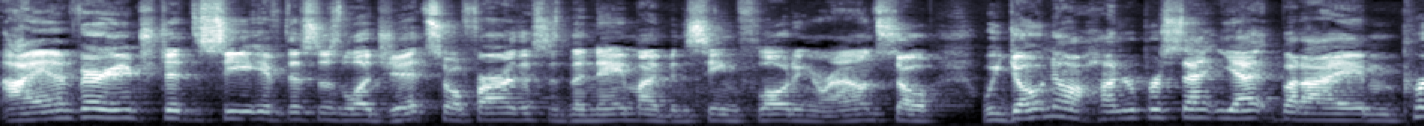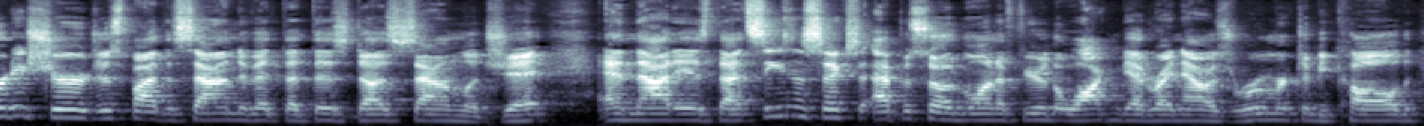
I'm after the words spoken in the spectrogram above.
I am very interested to see if this is legit. So far, this is the name I've been seeing floating around. So we don't know 100% yet, but I'm pretty sure just by the sound of it that this does sound legit. And that is that Season 6, Episode 1 of Fear the Walking Dead right now is rumored to be called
